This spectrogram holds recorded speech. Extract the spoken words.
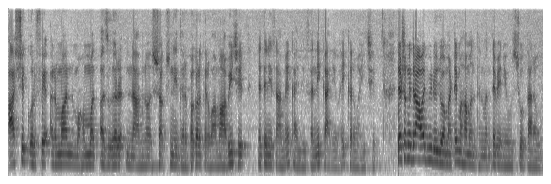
આશિક ઉર્ફે અરમાન મોહમ્મદ અઝગર નામનો શખ્સની ધરપકડ કરવામાં આવી છે અને તેની સામે કાયદેસરની કાર્યવાહી કરવાઈ છે. દર્શક મિત્રો, આવા જ વીડિયો જોવા માટે મહામંથન મંતવ્ય ન્યૂઝ જોતા રહો.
